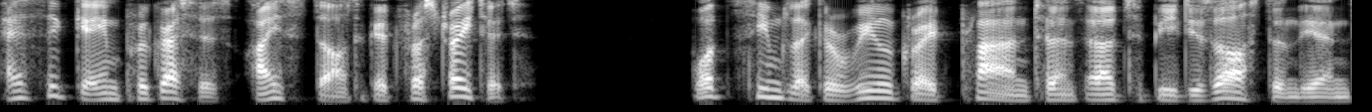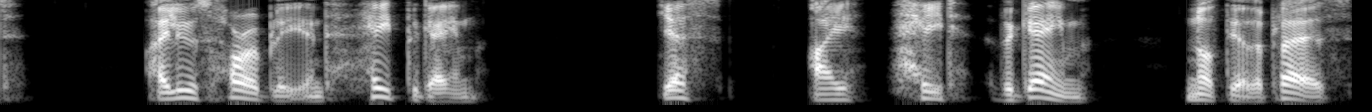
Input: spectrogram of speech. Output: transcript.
as the game progresses, I start to get frustrated. What seemed like a real great plan turns out to be disaster in the end. I lose horribly and hate the game. Yes, I hate the game, not the other players.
